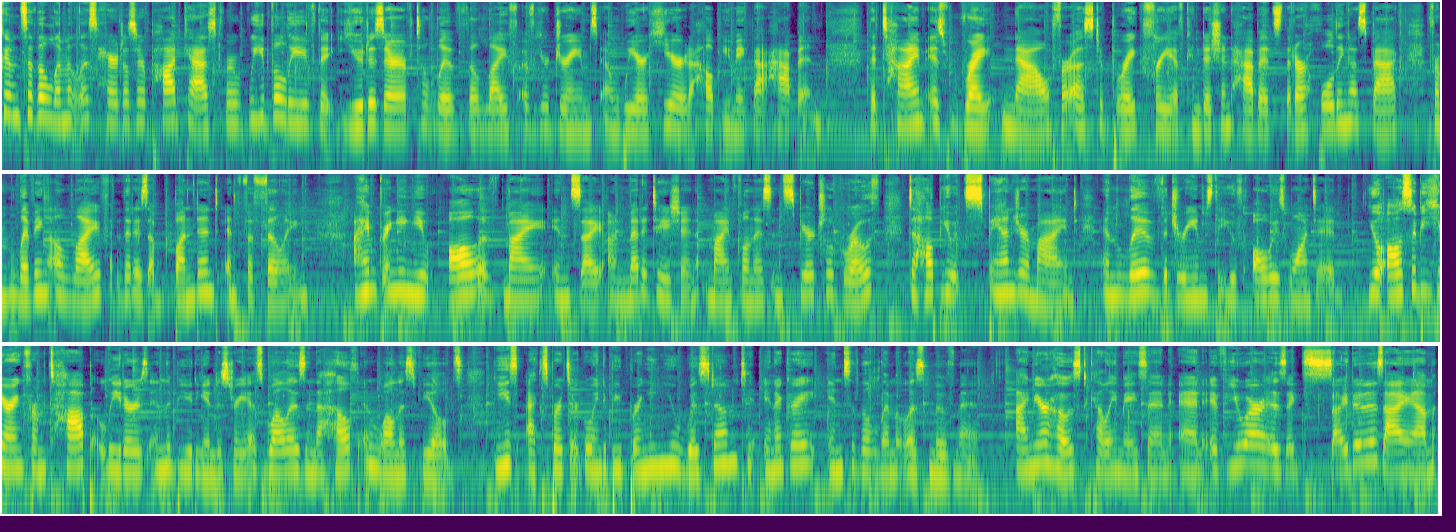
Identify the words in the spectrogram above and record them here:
Welcome to the Limitless Hairdresser podcast, where we believe that you deserve to live the life of your dreams, and we are here to help you make that happen. The time is right now for us to break free of conditioned habits that are holding us back from living a life that is abundant and fulfilling. I'm bringing you all of my insight on meditation, mindfulness, and spiritual growth to help you expand your mind and live the dreams that you've always wanted. You'll also be hearing from top leaders in the beauty industry as well as in the health and wellness fields. These experts are going to be bringing you wisdom to integrate into the limitless movement. I'm your host, Kelly Mason, and if you are as excited as I am,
